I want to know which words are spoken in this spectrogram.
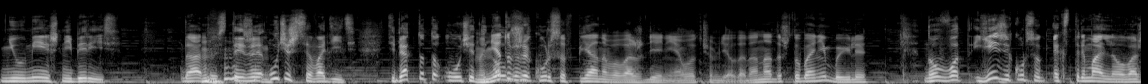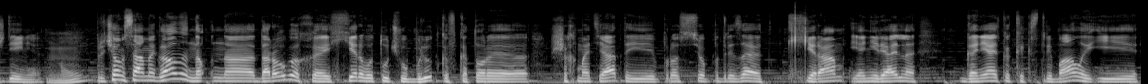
«не умеешь, не берись». Да, то есть ты же учишься водить, тебя кто-то учит. Но нет долго- уже курсов пьяного вождения, вот в чем дело. Тогда надо, чтобы они были. Ну вот есть же курсы экстремального вождения. Ну, Причем самое главное, на, на дорогах э, херово туча ублюдков, которые шахматят и просто все подрезают к херам, и они реально гоняют как экстремалы и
